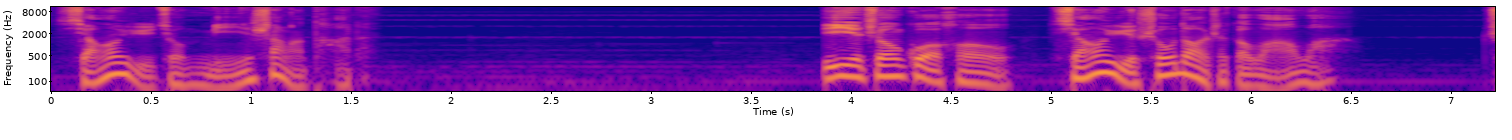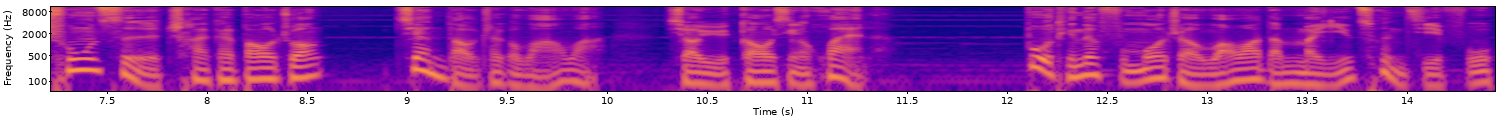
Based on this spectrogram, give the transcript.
小雨就迷上了他了。一周过后，小雨收到这个娃娃，初次拆开包装，见到这个娃娃，小雨高兴坏了。不停的抚摸着娃娃的每一寸肌肤，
